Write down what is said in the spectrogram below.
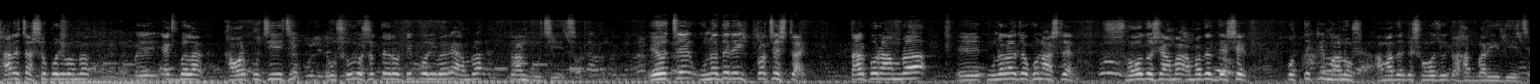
সাড়ে চারশো পরিবার আমরা একবেলা খাবার পুছিয়েছি এবং ষোলোশো তেরোটি পরিবারে আমরা ত্রাণ পুছিয়েছি। এ হচ্ছে উনাদের এই প্রচেষ্টায়। তারপর আমরা এ, উনারা যখন আসলেন সহদশে আমার আমাদের দেশের প্রত্যেকটি মানুষ আমাদেরকে সহযোগিতা হাত বাড়িয়ে দিয়েছে।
